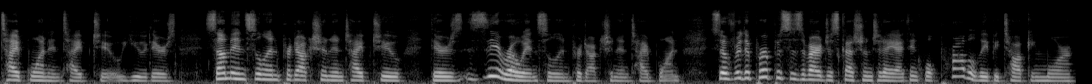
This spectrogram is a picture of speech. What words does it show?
type 1 and type 2. You there's some insulin production in type 2, there's zero insulin production in type 1. So for the purposes of our discussion today, I think we'll probably be talking more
